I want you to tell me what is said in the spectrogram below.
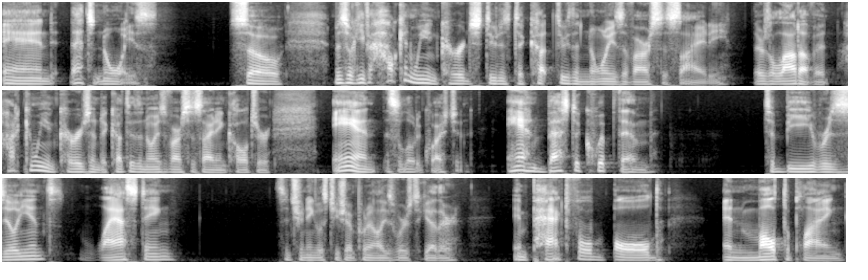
and that's noise. So, Ms. O'Keefe, how can we encourage students to cut through the noise of our society? There's a lot of it. How can we encourage them to cut through the noise of our society and culture? And this is a loaded question. And best equip them to be resilient, lasting. Since you're an English teacher, I'm putting all these words together. Impactful, bold, and multiplying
